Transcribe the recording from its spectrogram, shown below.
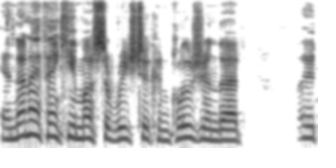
And then I think he must have reached a conclusion that it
